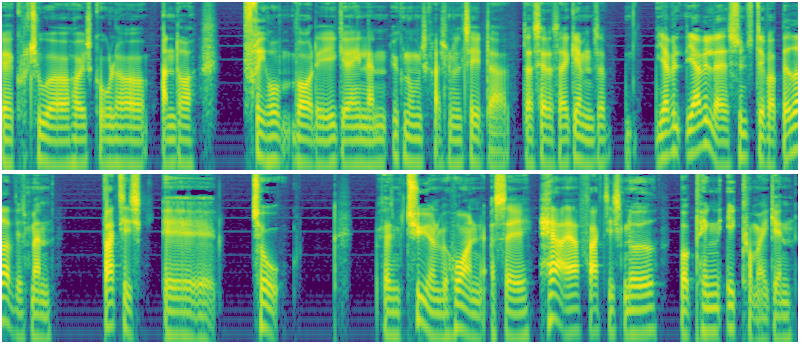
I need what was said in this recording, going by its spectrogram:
øh kultur og højskoler og andre frirum, hvor det ikke er en eller anden økonomisk rationalitet, der, der sætter sig igennem. Så jeg vil, jeg vil da synes, det var bedre, hvis man faktisk øh, tog tyren ved hornene og sagde, her er faktisk noget, hvor pengene ikke kommer igen.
